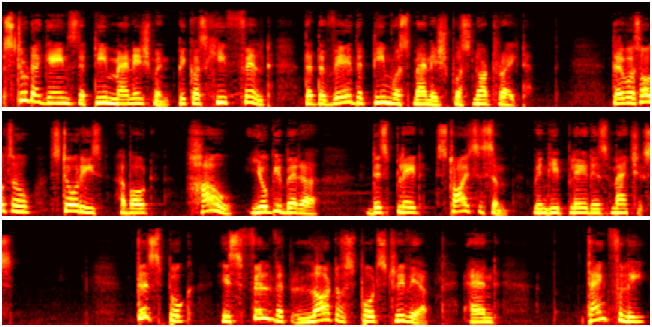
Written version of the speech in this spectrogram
stood against the team management because he felt that the way the team was managed was not right. There was also stories about how Yogi Berra displayed stoicism when he played his matches. This book is filled with a lot of sports trivia and thankfully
